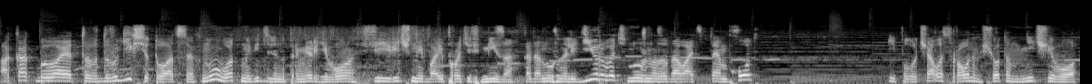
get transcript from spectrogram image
А как бывает в других ситуациях, ну вот мы видели, например, его фееричный бой против Миза, когда нужно лидировать, нужно задавать темп-ход, И получалось ровным счетом ничего.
